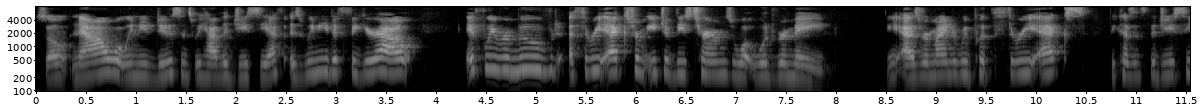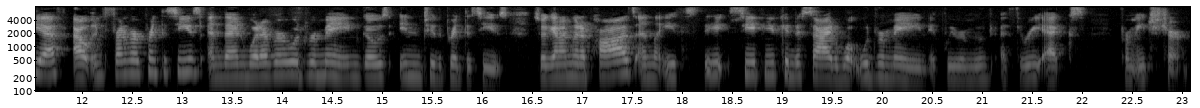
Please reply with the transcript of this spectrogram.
So now what we need to do, since we have the GCF, is we need to figure out if we removed a 3x from each of these terms, what would remain? As a reminder, we put the 3x, because it's the GCF, out in front of our parentheses, and then whatever would remain goes into the parentheses. So again, I'm going to pause and let you see if you can decide what would remain if we removed a 3x from each term.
